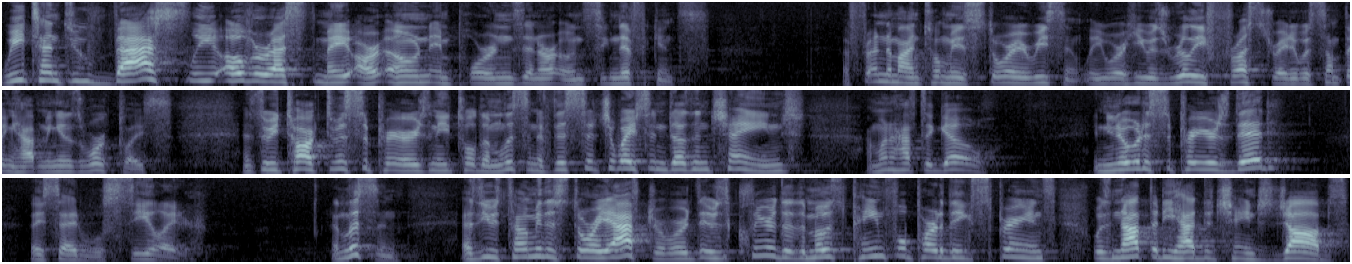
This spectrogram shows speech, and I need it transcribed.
we tend to vastly overestimate our own importance and our own significance. A friend of mine told me a story recently where he was really frustrated with something happening in his workplace. And so he talked to his superiors and he told them, Listen, if this situation doesn't change, I'm going to have to go. And you know what his superiors did? They said, We'll see you later. And listen, as he was telling me the story afterwards, it was clear that the most painful part of the experience was not that he had to change jobs.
